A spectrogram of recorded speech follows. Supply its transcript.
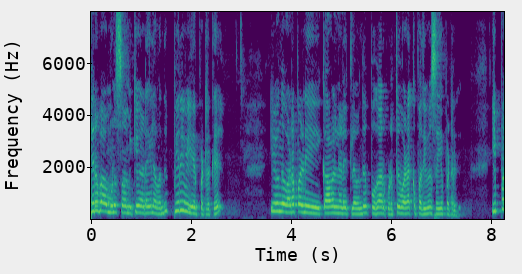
கிருபா முனுசாமிக்கும் இடையில வந்து பிரிவு ஏற்பட்டிருக்கு. இவங்க வடபழனி காவல் நிலையத்தில் வந்து புகார் கொடுத்து வழக்கு பதிவு செய்யப்பட்டிருக்கு. இப்போ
